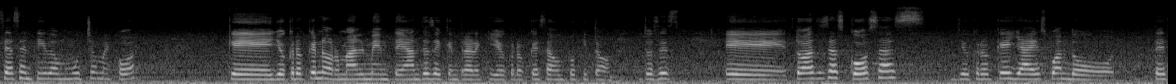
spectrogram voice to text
se ha sentido mucho mejor que yo creo que normalmente antes de que entrar aquí yo creo que estaba un poquito. Entonces, eh, todas esas cosas yo creo que ya es cuando te,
